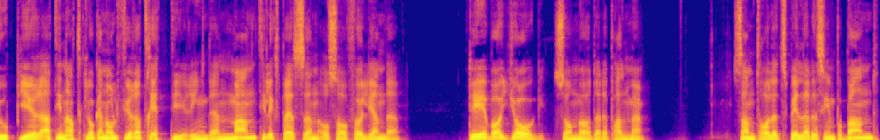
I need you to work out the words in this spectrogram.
uppger att i natt klockan 04.30 ringde en man till Expressen och sa följande. Det var jag som mördade Palme. Samtalet spelades in på band,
